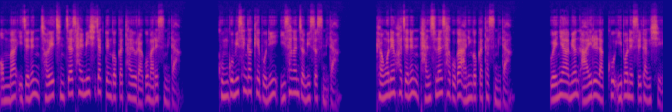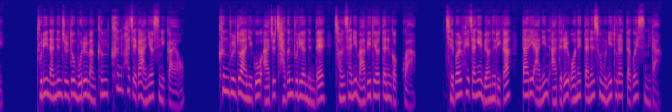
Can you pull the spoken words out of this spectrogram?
엄마 이제는 저의 진짜 삶이 시작된 것 같아요 라고 말했습니다. 곰곰이 생각해보니 이상한 점이 있었습니다. 병원의 화재는 단순한 사고가 아닌 것 같았습니다. 왜냐하면 아이를 낳고 입원했을 당시 불이 났는 줄도 모를 만큼 큰 화재가 아니었으니까요. 큰 불도 아니고 아주 작은 불이었는데 전산이 마비되었다는 것과 재벌 회장의 며느리가 딸이 아닌 아들을 원했다는 소문이 돌았다고 했습니다.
